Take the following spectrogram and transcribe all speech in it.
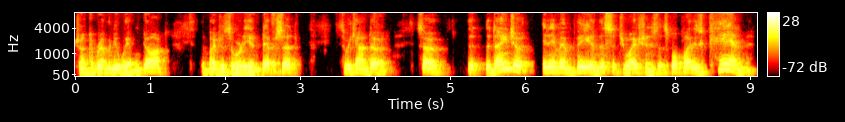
chunk of revenue we haven't got. The budget's already in deficit, so we can't do it. So the, the danger in MMP in this situation is that small parties can,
